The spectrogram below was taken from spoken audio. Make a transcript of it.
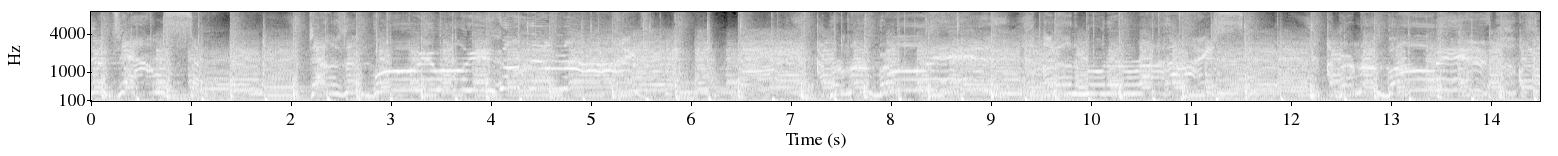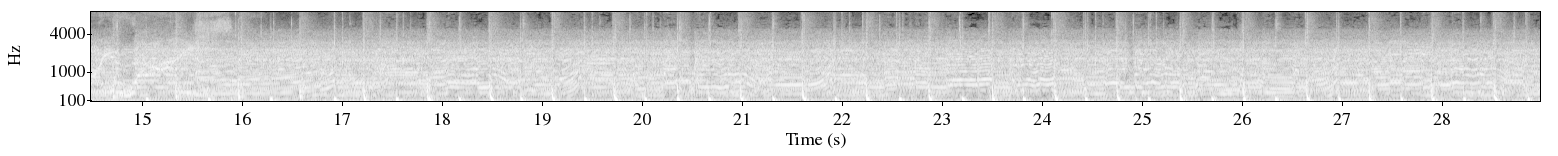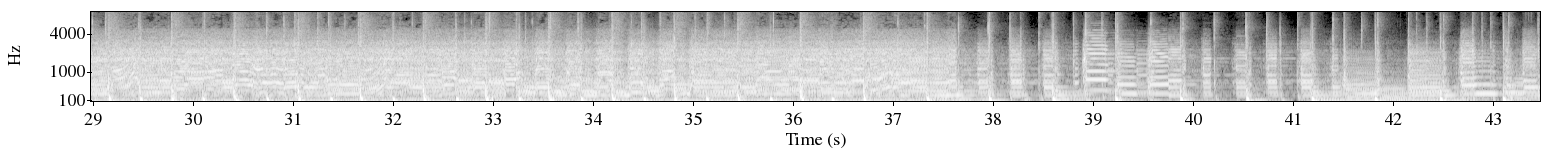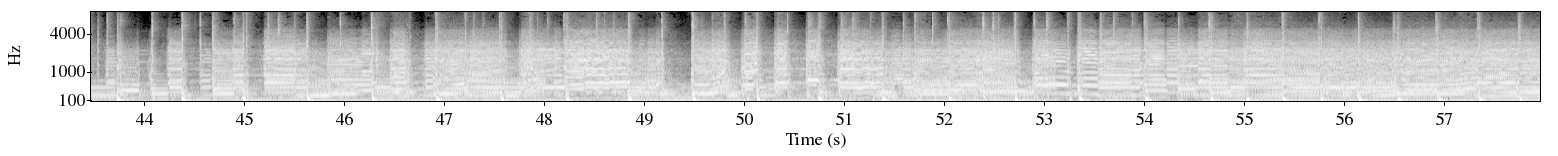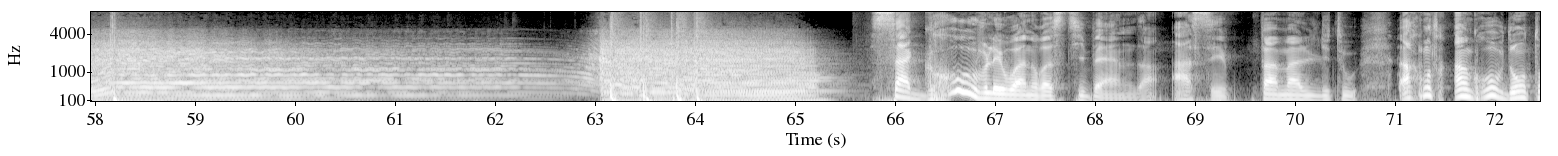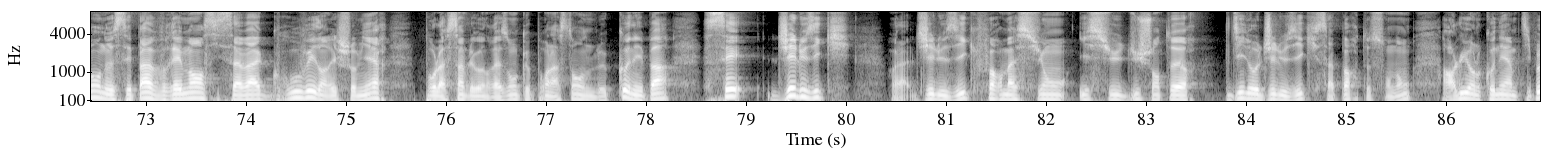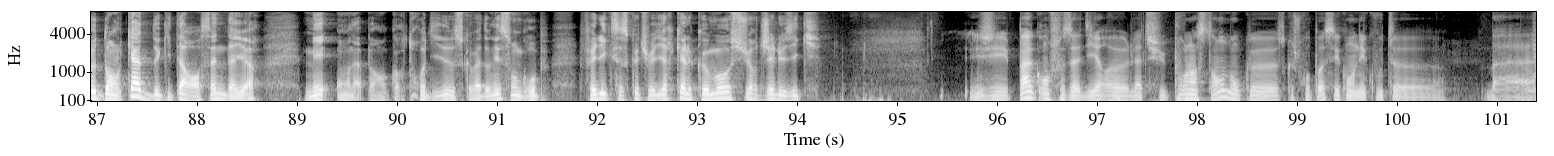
you down, sir. Ça groove les One Rusty Band. Ah, c'est pas mal du tout. Par contre, un groupe dont on ne sait pas vraiment si ça va groover dans les chaumières, pour la simple et bonne raison que pour l'instant on ne le connaît pas, c'est Jelusic. Voilà, Jelusic, formation issue du chanteur Dino Jelusic, ça porte son nom. Alors lui, on le connaît un petit peu dans le cadre de Guitare en scène d'ailleurs, mais on n'a pas encore trop d'idées de ce que va donner son groupe. Félix, est-ce que tu veux dire quelques mots sur Jelusic J'ai pas grand chose à dire euh, là-dessus pour l'instant, donc euh, ce que je propose c'est qu'on écoute. euh, bah.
